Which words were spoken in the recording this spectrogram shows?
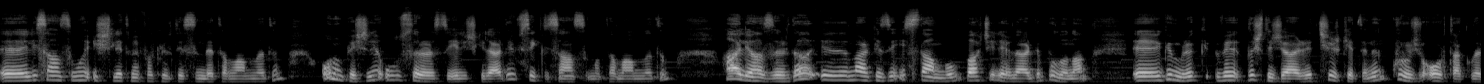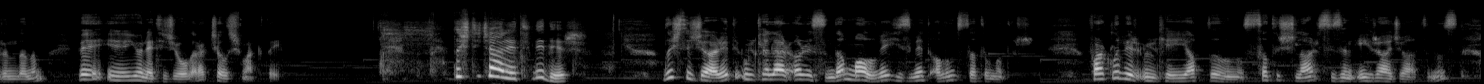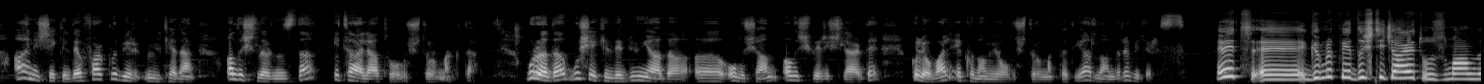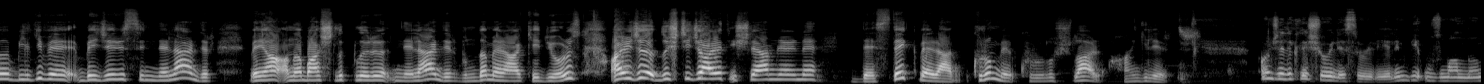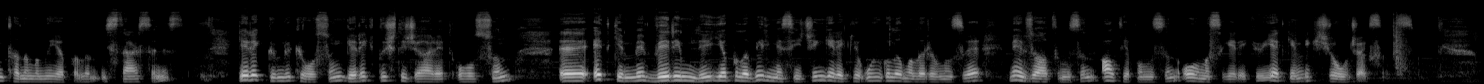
E, lisansımı İşletme Fakültesinde tamamladım. Onun peşine Uluslararası İlişkiler'de yüksek lisansımı tamamladım. Hali hazırda e, merkezi İstanbul Bahçelievler'de bulunan e, Gümrük ve Dış Ticaret Şirketi'nin kurucu ortaklarındanım ve e, yönetici olarak çalışmaktayım. Dış ticaret nedir? Dış ticaret ülkeler arasında mal ve hizmet alım satımıdır. Farklı bir ülkeye yaptığınız satışlar sizin ihracatınız, aynı şekilde farklı bir ülkeden alışlarınız da ithalatı oluşturmakta. Burada bu şekilde dünyada e, oluşan alışverişlerde global ekonomi oluşturmakta diye adlandırabiliriz. Evet, e, gümrük ve dış ticaret uzmanlığı, bilgi ve becerisi nelerdir veya ana başlıkları nelerdir bunu da merak ediyoruz. Ayrıca dış ticaret işlemlerine destek veren kurum ve kuruluşlar hangileridir? Öncelikle şöyle söyleyelim, bir uzmanlığın tanımını yapalım isterseniz. Gerek gümrük olsun, gerek dış ticaret olsun, e, etkin ve verimli yapılabilmesi için gerekli uygulamalarımız ve mevzuatımızın, altyapımızın olması gerekiyor. Yetkin bir kişi olacaksınız.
